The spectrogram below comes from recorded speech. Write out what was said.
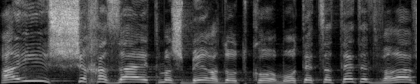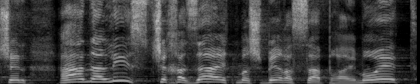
האיש שחזה את משבר הדוט קום, או תצטט את דבריו של האנליסט שחזה את משבר הסאב פריים, או את...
